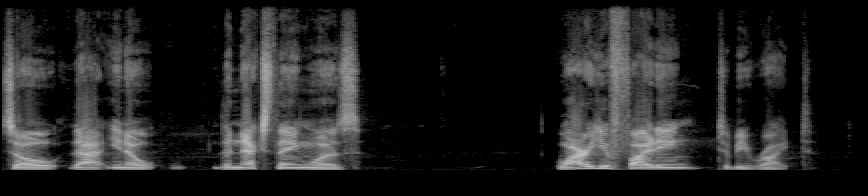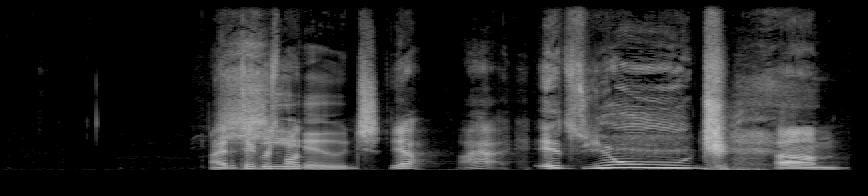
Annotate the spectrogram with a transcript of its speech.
So that you know, the next thing was, why are you fighting to be right? I had to take responsibility. huge Yeah, I it's huge. um,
